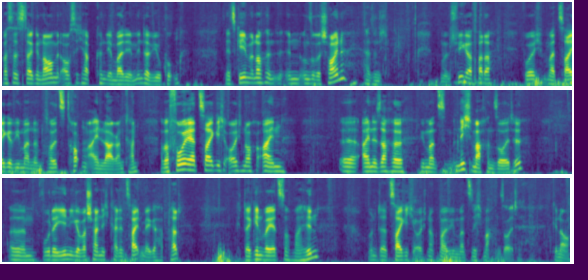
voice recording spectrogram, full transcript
Was es da genau mit auf sich hat, könnt ihr mal im Interview gucken. Jetzt gehen wir noch in, in unsere Scheune, also nicht mit meinem Schwiegervater, wo ich mal zeige, wie man dann Holz trocken einlagern kann. Aber vorher zeige ich euch noch ein, äh, eine Sache, wie man es nicht machen sollte, ähm, wo derjenige wahrscheinlich keine Zeit mehr gehabt hat. Da gehen wir jetzt noch mal hin und da zeige ich euch noch mal, wie man es nicht machen sollte. Genau.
